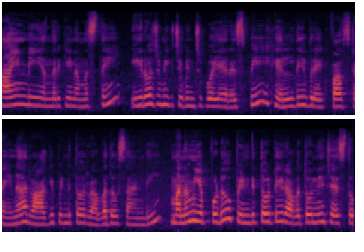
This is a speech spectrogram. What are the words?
హాయ్ అండి అందరికీ నమస్తే. ఈరోజు మీకు చూపించబోయే రెసిపీ హెల్దీ బ్రేక్ఫాస్ట్ అయిన రాగి పిండితో రవ్వ దోశ అండి. మనం ఎప్పుడు పిండితోటి రవ్వతోనే చేస్తూ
